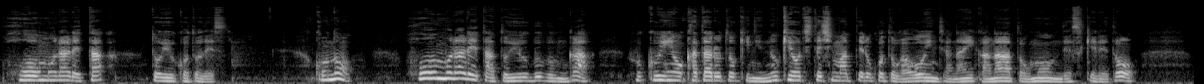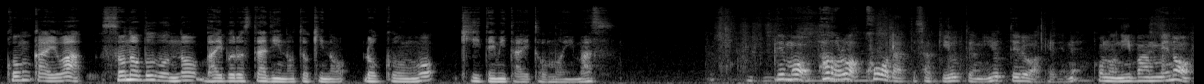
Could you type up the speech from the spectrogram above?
葬られたということです。この葬られたという部分が福音を語るときに抜け落ちてしまっていることが多いんじゃないかなと思うんですけれど、今回はその部分のバイブルスタディの時の録音を聞いてみたいと思います。でもパウロはこうだってさっき言ったように言ってるわけでね。この2番目の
